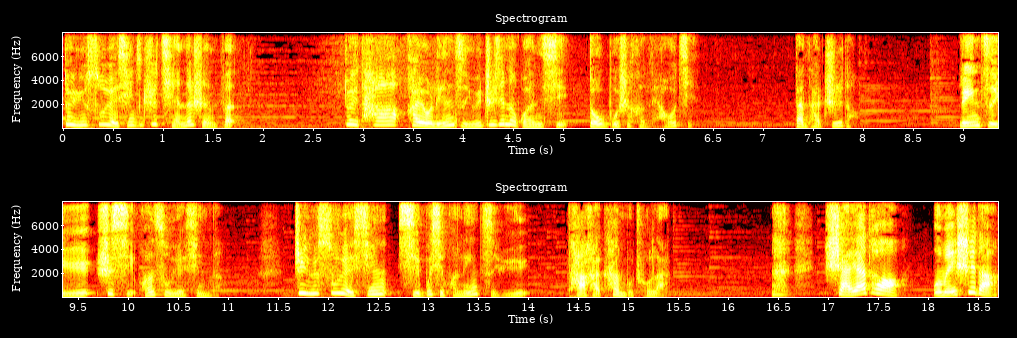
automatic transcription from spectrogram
对于苏月心之前的身份，对他还有林子瑜之间的关系都不是很了解。但他知道，林子瑜是喜欢苏月心的。至于苏月心喜不喜欢林子瑜，他还看不出来。傻丫头，我没事的，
